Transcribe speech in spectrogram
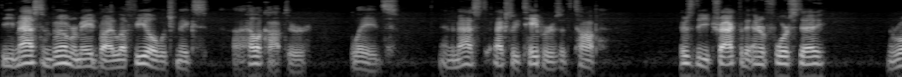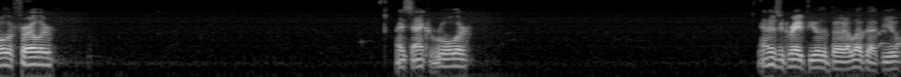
The mast and boom are made by LeFiell, which makes uh, helicopter blades. And the mast actually tapers at the top. There's the track for the inner forestay, the roller furler. Nice anchor roller. And there's a great view of the boat. I love that view.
